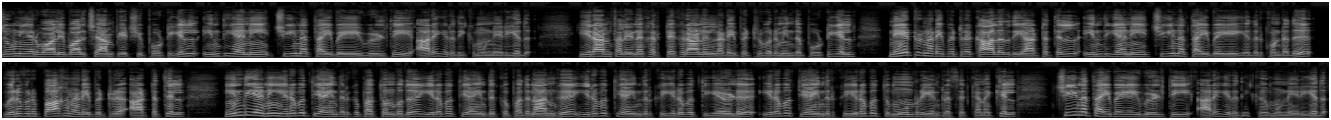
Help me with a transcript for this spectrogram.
ஜூனியர் வாலிபால் சாம்பியன்ஷிப் போட்டியில் இந்திய அணி சீன தைபேயை வீழ்த்தி அரையிறுதிக்கு முன்னேறியது. ஈரான் தலைநகர் டெஹ்ரானில் நடைபெற்று வரும் இந்த போட்டியில் நேற்று நடைபெற்ற காலிறுதி ஆட்டத்தில் இந்திய அணி சீன தைபேயை எதிர்கொண்டது. விறுவிறுப்பாக நடைபெற்ற ஆட்டத்தில் இந்திய அணி இருபத்தி ஐந்திற்கு பத்தொன்பது இருபத்தி ஐந்துக்கு பதினான்கு இருபத்தி ஐந்திற்கு இருபத்தி ஏழு இருபத்தி ஐந்திற்கு இருபத்தி மூன்று என்ற செட் கணக்கில் சீன தைபேயை வீழ்த்தி அரையிறுதிக்கு முன்னேறியது.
